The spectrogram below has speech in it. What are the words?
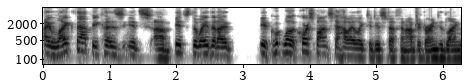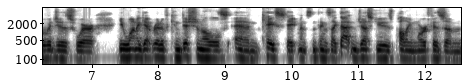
I like that because it's um, it's the way that I it, well, it corresponds to how I like to do stuff in object-oriented languages where you want to get rid of conditionals and case statements and things like that and just use polymorphism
